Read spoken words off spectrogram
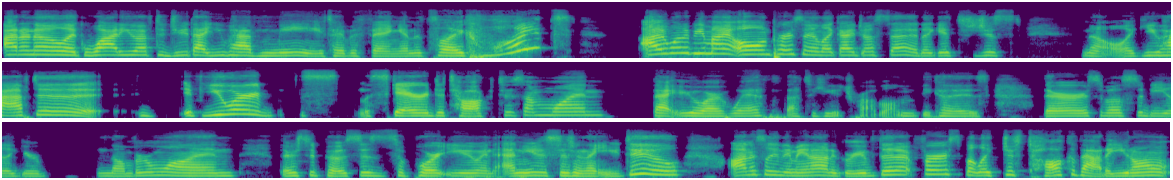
I don't know like why do you have to do that? You have me type of thing and it's like what? I want to be my own person like I just said like it's just no like you have to if you are scared to talk to someone that you are with that's a huge problem because they're supposed to be like your number one they're supposed to support you in any decision that you do. Honestly they may not agree with it at first but like just talk about it. You don't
